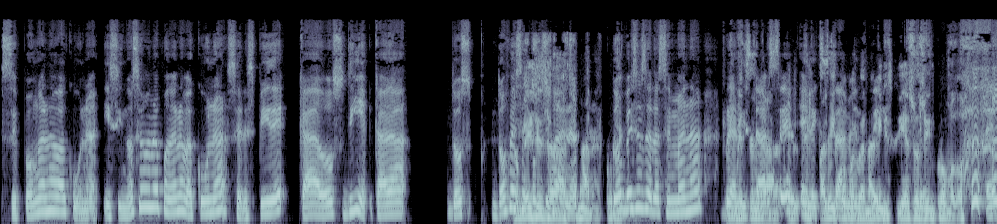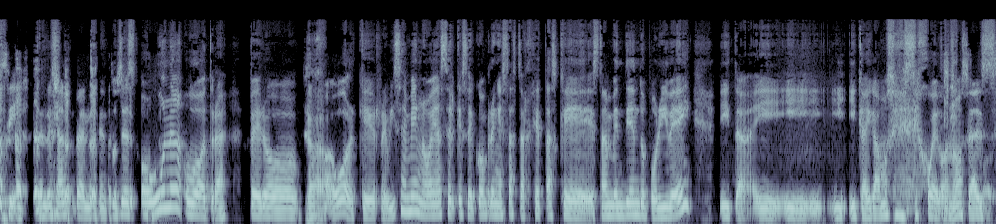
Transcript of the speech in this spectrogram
se pongan la vacuna. Y si no se van a poner la vacuna, se les pide cada dos días, cada dos, dos veces, Dos veces por a la semana. semana. Dos veces a la semana la- realizarse el, examen. por la de- nariz y eso sí. es incómodo. eh, sí, entonces, o una u otra, pero Ya. por favor, que revisen bien, no vaya a ser que se compren estas tarjetas que están vendiendo por eBay y, ta- y, y- y- y caigamos en ese juego, ¿no? O sea, es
